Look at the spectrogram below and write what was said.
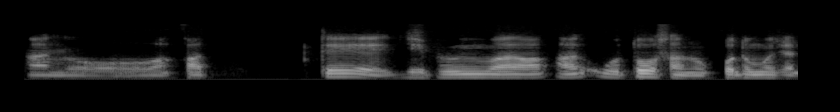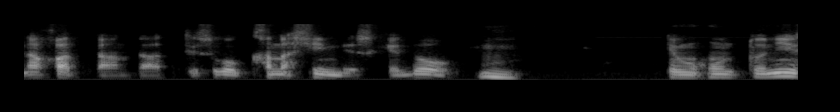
が、あの、分かって、自分はあお父さんの子供じゃなかったんだってすごく悲しいんですけど、うん。でも本当に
